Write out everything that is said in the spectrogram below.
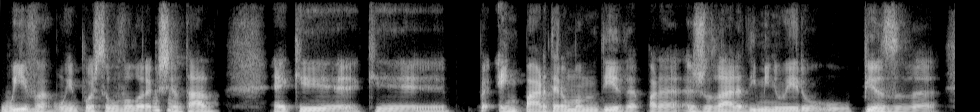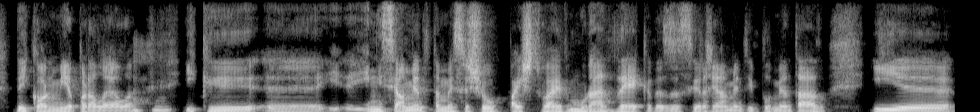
o IVA, o Imposto sobre o Valor uhum. Acrescentado, uhum. é que, que em parte era uma medida para ajudar a diminuir o, o peso da, da, economia paralela uhum. e que uh, inicialmente também se achou que pá, isto vai demorar décadas a ser realmente implementado e, uh,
